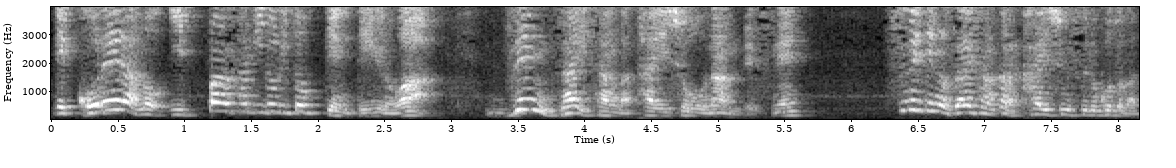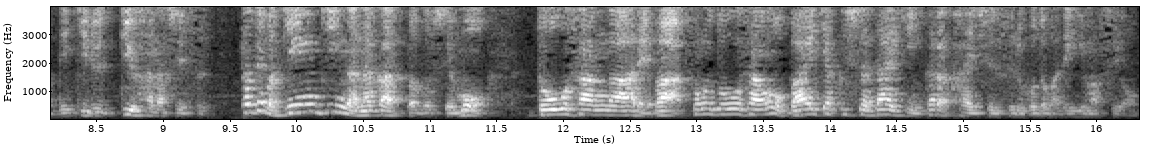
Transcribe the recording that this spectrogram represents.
で、これらの一般先取り特権っていうのは、全財産が対象なんですね。すべての財産から回収することができるっていう話です。例えば現金がなかったとしても、動産があれば、その動産を売却した代金から回収することができますよ。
